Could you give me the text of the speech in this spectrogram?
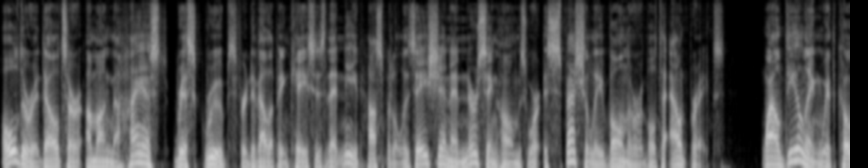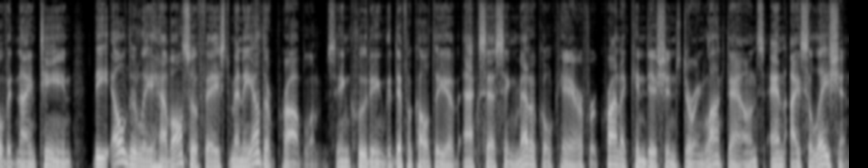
Older adults are among the highest risk groups for developing cases that need hospitalization, and nursing homes were especially vulnerable to outbreaks. While dealing with COVID 19, the elderly have also faced many other problems, including the difficulty of accessing medical care for chronic conditions during lockdowns and isolation.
